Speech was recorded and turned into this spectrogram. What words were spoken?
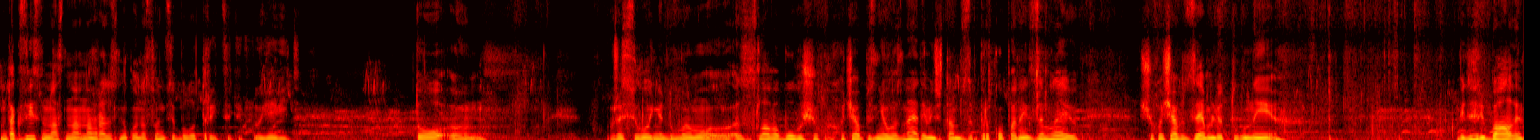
Ну так, звісно, у нас на, на градуснику на сонці було 30, уявіть. То ем, вже сьогодні думаємо, е, слава Богу, що хоча б з нього, знаєте, він ж там прикопаний землею, що хоча б землю ту не відгрібали.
